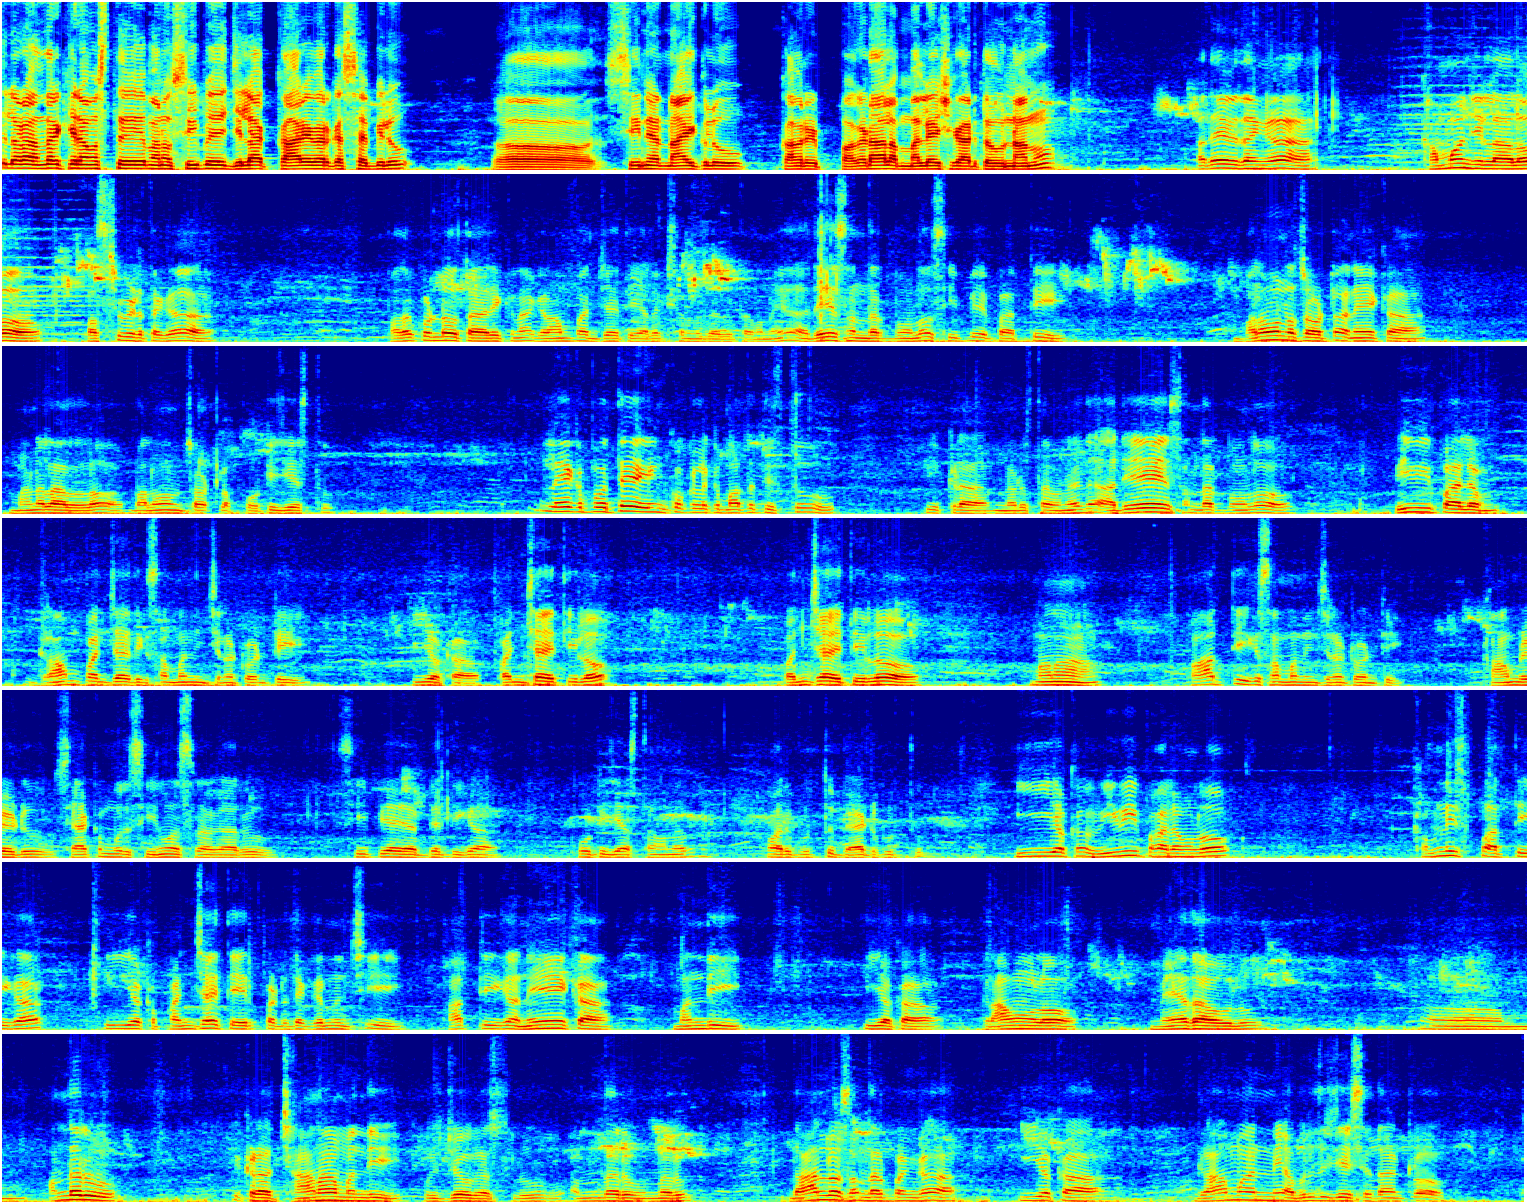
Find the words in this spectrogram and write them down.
మిత్రులారా అందరికీ నమస్తే. మనం సిపిఐ జిల్లా కార్యవర్గ సభ్యులు సీనియర్ నాయకులు కామ్రేడ్ పగడాల మల్లేష్ గారితో ఉన్నాము. అదేవిధంగా ఖమ్మం జిల్లాలో ఫస్ట్ విడతగా పదకొండవ తారీఖున గ్రామ పంచాయతీ ఎలక్షన్లు జరుగుతూ ఉన్నాయి. అదే సందర్భంలో సిపిఐ పార్టీ బలం ఉన్న చోట అనేక మండలాలలో బలం ఉన్న చోట్ల పోటీ చేస్తూ లేకపోతే ఇంకొకరికి మద్దతు ఇస్తూ ఇక్కడ నడుస్తూ ఉన్నది. అదే సందర్భంలో బీవీపాలెం గ్రామ పంచాయతీకి సంబంధించినటువంటి ఈ యొక్క పంచాయతీలో పంచాయతీలో మన పార్టీకి సంబంధించినటువంటి కామ్రేడు శాఖమూరి శ్రీనివాసరావు గారు సిపిఐ అభ్యర్థిగా పోటీ చేస్తూ ఉన్నారు. వారి గుర్తు బ్యాట్ గుర్తు. ఈ యొక్క వివిపాలెంలో కమ్యూనిస్ట్ పార్టీగా ఈ యొక్క పంచాయతీ ఏర్పడ్డ దగ్గర నుంచి పార్టీగా అనేక మంది ఈ యొక్క గ్రామంలో మేధావులు అందరూ ఇక్కడ చాలా మంది ఉద్యోగస్తులు అందరూ ఉన్నారు. దానిలో సందర్భంగా ఈ యొక్క గ్రామాన్ని అభివృద్ధి చేసే దాంట్లో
